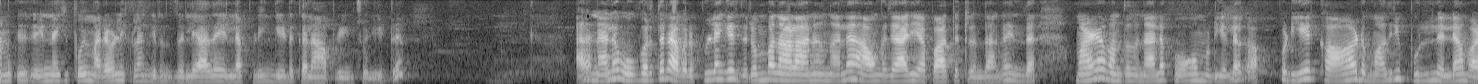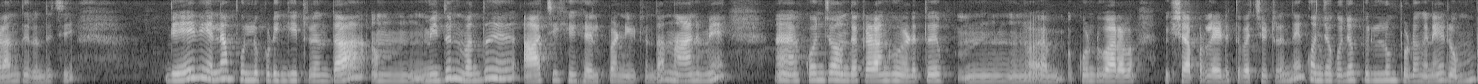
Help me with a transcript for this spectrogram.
நமக்கு இன்றைக்கி போய் மரவள்ளிக்கிழங்கு இருந்தது இல்லையா? அதை எல்லாம் பிடிங்கி எடுக்கலாம் அப்படின்னு சொல்லிட்டு. அதனால் ஒவ்வொருத்தர் அவர் பிள்ளைங்க ரொம்ப நாளானதுனால அவங்க ஜாலியாக பார்த்துட்டு இருந்தாங்க. இந்த மழை வந்ததுனால போக முடியலை. அப்படியே காடு மாதிரி புல்லெல்லாம் வளர்ந்து இருந்துச்சு. தேவி எல்லாம் புல் பிடுங்கிட்டு இருந்தா மிதுன் வந்து ஆட்சிக்கு ஹெல்ப் பண்ணிகிட்டு இருந்தா நானுமே கொஞ்சம் அந்த கிழங்கும் எடுத்து கொண்டு வர பிக் ஷாப்பரில் எடுத்து வச்சுட்டு இருந்தேன் கொஞ்சம் கொஞ்சம் புல்லும் பிடுங்கினேன். ரொம்ப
